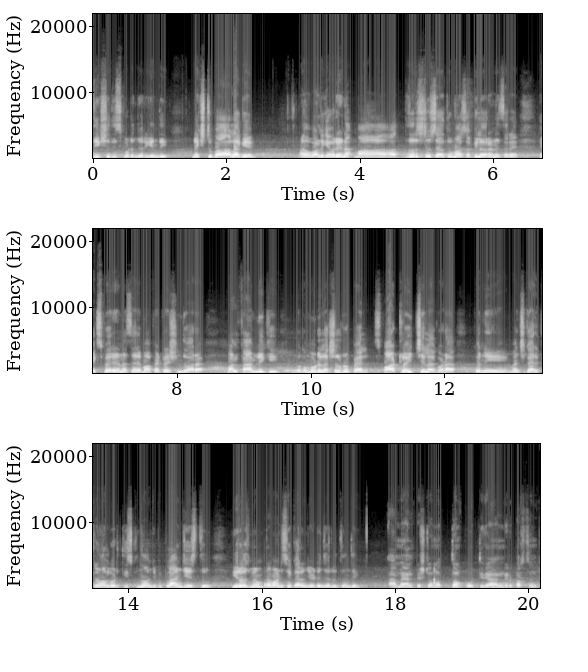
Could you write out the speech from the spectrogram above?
దీక్ష తీసుకోవడం జరిగింది. నెక్స్ట్ అలాగే వాళ్ళకి ఎవరైనా మా అదృష్టశాతం మా సభ్యులు ఎవరైనా సరే ఎక్స్పైర్ అయినా సరే మా ఫెడరేషన్ ద్వారా వాళ్ళ ఫ్యామిలీకి ఒక మూడు లక్షల రూపాయలు స్పాట్లో ఇచ్చేలా కూడా కొన్ని మంచి కార్యక్రమాలు కూడా తీసుకుందాం అని చెప్పి ప్లాన్ చేస్తూ ఈరోజు మేము ప్రమాణ స్వీకారం చేయడం జరుగుతుంది. ఆ మేనిఫెస్టో మొత్తం పూర్తిగా హండ్రెడ్ పర్సెంట్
